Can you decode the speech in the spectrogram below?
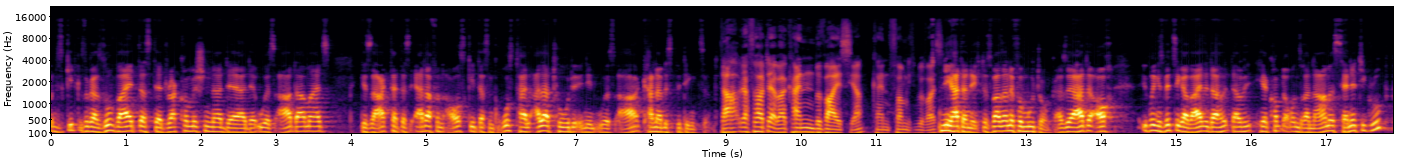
Und es geht sogar so weit, dass der Drug Commissioner der, der USA damals gesagt hat, dass er davon ausgeht, dass ein Großteil aller Tode in den USA Cannabis-bedingt sind. Da, dafür hat er aber keinen Beweis, ja? Keinen förmlichen Beweis? Nee, hat er nicht. Das war seine Vermutung. Also er hatte auch, übrigens witzigerweise, daher kommt auch unser Name, Sanity Group,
